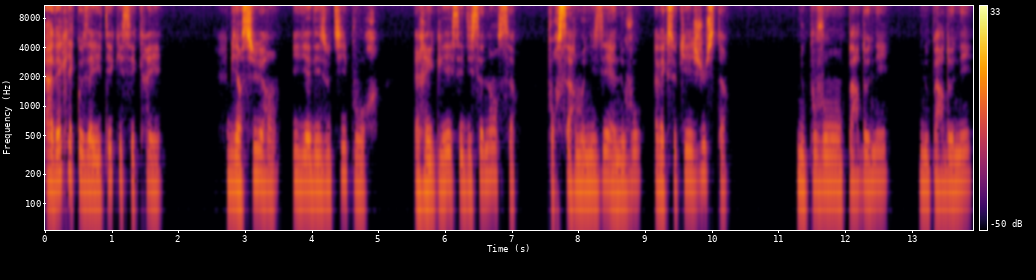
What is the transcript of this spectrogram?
avec la causalité qui s'est créée. Bien sûr, il y a des outils pour régler ces dissonances, pour s'harmoniser à nouveau avec ce qui est juste, nous pouvons pardonner, nous pardonner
